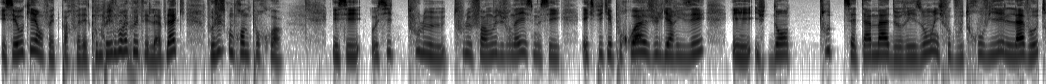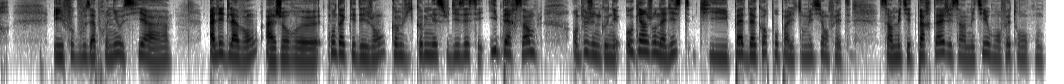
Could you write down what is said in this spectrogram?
Et c'est ok en fait parfois d'être complètement à côté de la plaque. faut juste comprendre pourquoi. Et c'est aussi tout le tout le fin mot du journalisme, c'est expliquer pourquoi, vulgariser et dans tout cet amas de raisons, il faut que vous trouviez la vôtre et il faut que vous appreniez aussi à, aller de l'avant, à genre euh, contacter des gens. Comme, comme Inès le disait, c'est hyper simple. En plus, je ne connais aucun journaliste qui n'est pas d'accord pour parler de son métier en fait. C'est un métier de partage et c'est un métier où en fait on rencontre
